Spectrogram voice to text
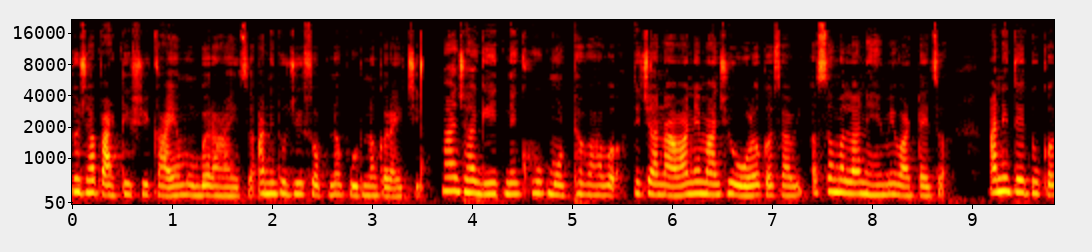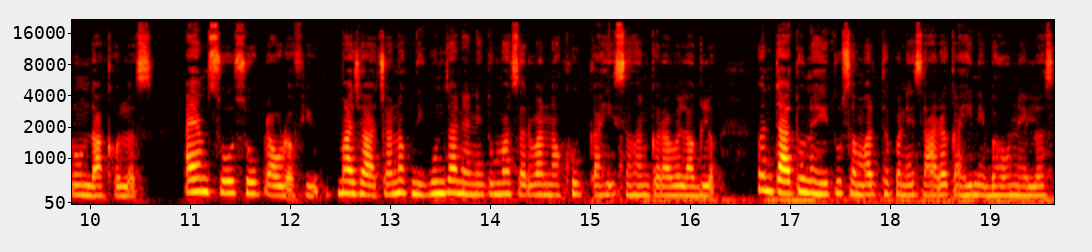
तुझ्या पाठीशी कायम उभं राहायचं आणि तुझी स्वप्न पूर्ण करायची. माझ्या गीतने खूप मोठं व्हावं तिच्या नावाने माझी ओळख असावी असं मला नेहमी वाटायचं आणि ते तू करून दाखवलंस. I am so so proud of you. माझ्या अचानक निघून जाण्याने तुम्हा सर्वांना खूप काही सहन करावं लागलं. पण त्यातूनही तू समर्थपणे सारं काही निभावून नेलंस.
